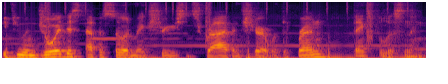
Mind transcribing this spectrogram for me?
If you enjoyed this episode, make sure you subscribe and share it with a friend. Thanks for listening.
